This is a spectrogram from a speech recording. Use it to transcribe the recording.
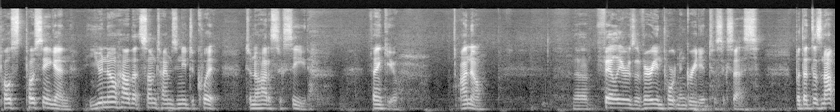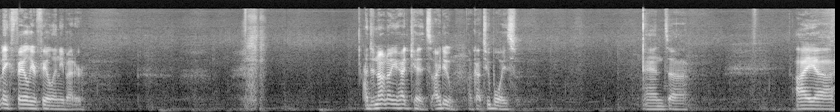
Post posting again. You know how that sometimes you need to quit to know how to succeed. Thank you. I know. Uh, failure is a very important ingredient to success, but that does not make failure feel any better. I did not know you had kids. I do. I've got two boys. And uh, I, uh,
